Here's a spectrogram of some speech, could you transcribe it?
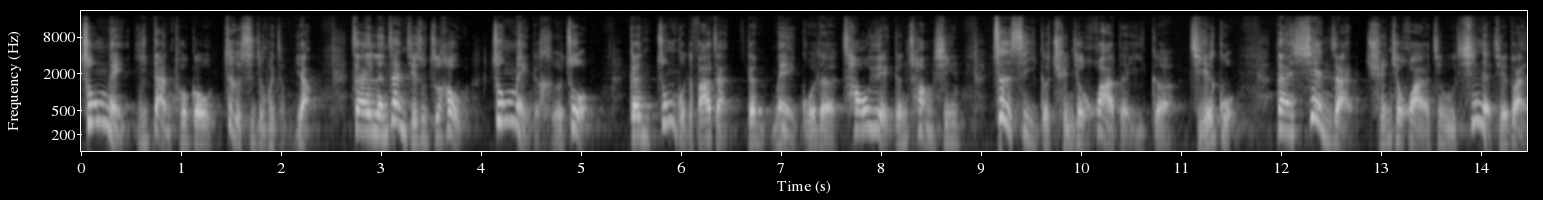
中美一旦脱钩，这个事件会怎么样？在冷战结束之后，中美的合作、跟中国的发展、跟美国的超越跟创新，这是一个全球化的一个结果。但现在全球化要进入新的阶段，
